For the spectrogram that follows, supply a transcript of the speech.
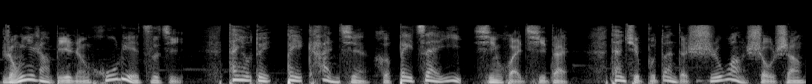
容易让别人忽略自己，但又对被看见和被在意心怀期待，但却不断的失望受伤。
